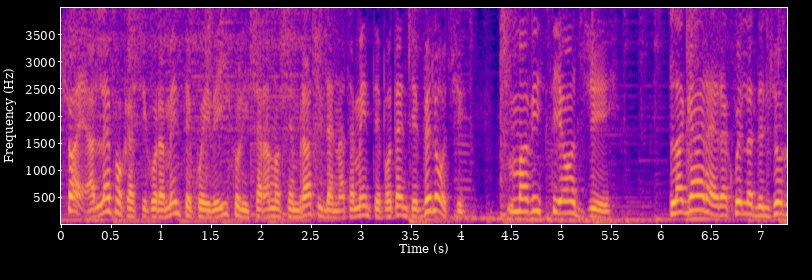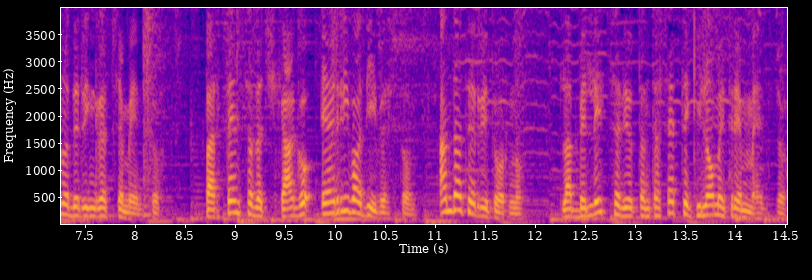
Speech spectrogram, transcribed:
Cioè, all'epoca sicuramente quei veicoli saranno sembrati dannatamente potenti e veloci, ma visti oggi... La gara era quella del giorno del ringraziamento. Partenza da Chicago e arrivo ad Iveston, andata e ritorno. La bellezza di 87 km e mezzo.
